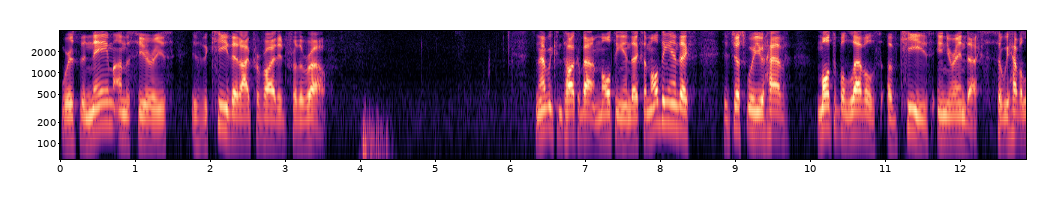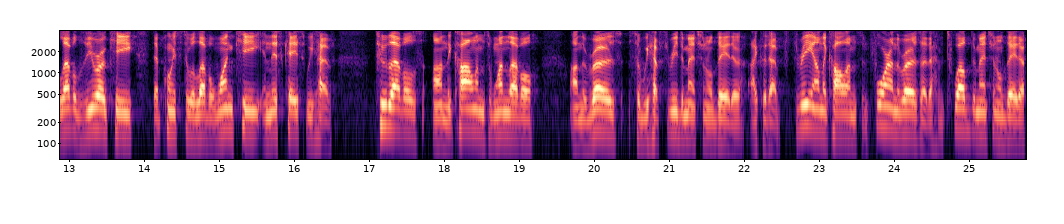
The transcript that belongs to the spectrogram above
whereas the name on the series is the key that I provided for the row. So now we can talk about a multi-index. A multi-index is just where you have multiple levels of keys in your index. So we have a level zero key that points to a level one key. In this case, we have two levels on the columns, one level on the rows, so we have three-dimensional data. I could have three on the columns and four on the rows. I'd have 12-dimensional data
